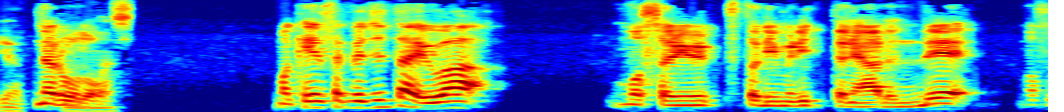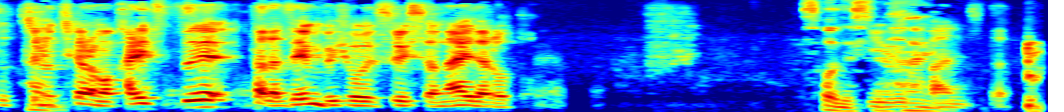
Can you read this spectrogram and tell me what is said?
やってみました。なるほど。まあ、検索自体は、もうストリームリットにあるんで、まあ、そっちの力も借りつつ、はい、ただ全部表示する必要はないだろうと。そうですね。いう感じだ。はい、ま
